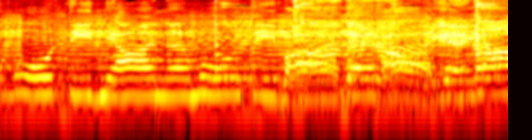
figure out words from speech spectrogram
मूर्ति ज्ञान मूर्ति बादरायणा।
